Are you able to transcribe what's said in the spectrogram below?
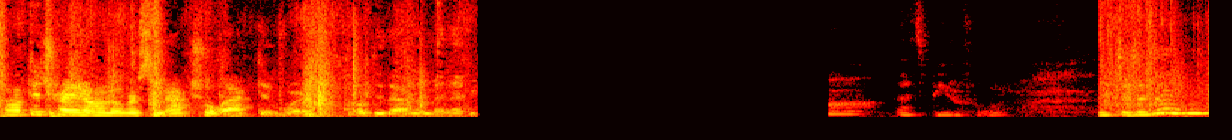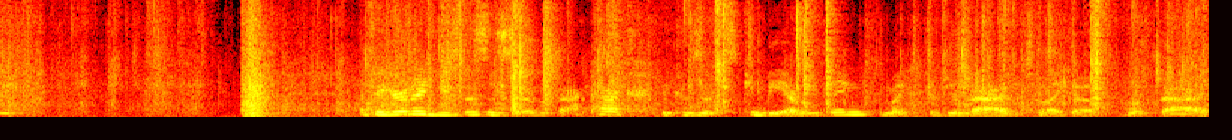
I'll have to try it on over some actual activewear. I'll do that in a minute. That's beautiful. I figured I'd use this instead of a backpack because it can be everything from like a gym bag to like a work bag.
